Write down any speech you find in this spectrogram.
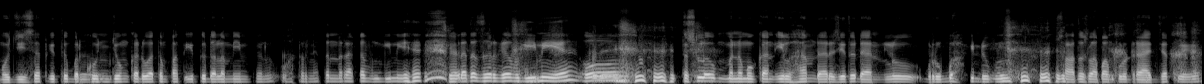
mujizat gitu berkunjung ke dua tempat itu dalam mimpi lu. Wah ternyata neraka begini ya. Ternyata surga begini ya. Oh. Terus lu menemukan ilham dari situ dan lu berubah hidup lu. 180 derajat ya kan?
